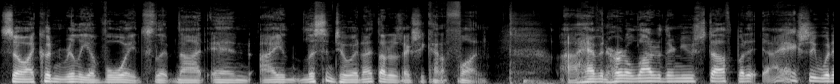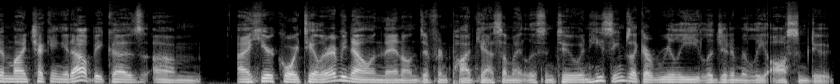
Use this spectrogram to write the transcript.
So I couldn't really avoid Slipknot, and I listened to it, and I thought it was actually kind of fun. I haven't heard a lot of their new stuff, but it, I actually wouldn't mind checking it out because um, I hear Corey Taylor every now and then on different podcasts I might listen to, and he seems like a really legitimately awesome dude.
